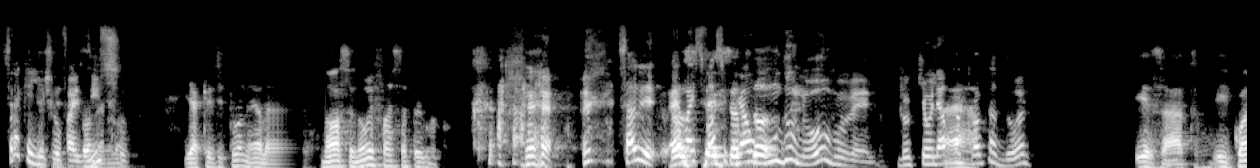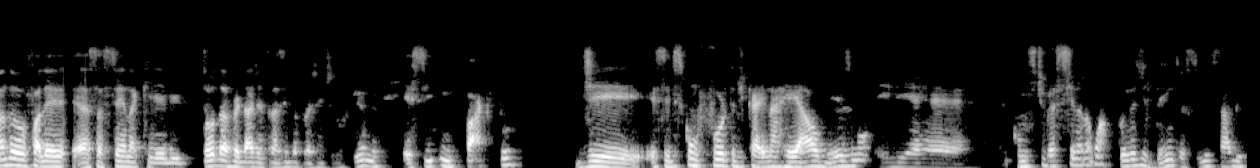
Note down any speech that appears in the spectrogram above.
Será que a gente não faz nela. isso? E acreditou nela. Nossa, não me faça essa pergunta. Sabe, é mais fácil criar tô... um mundo novo, velho, do que olhar para a é. própria dor. Exato. E quando eu falei essa cena que ele toda a verdade é trazida pra gente no filme, esse impacto de esse desconforto de cair na real mesmo, ele é como se estivesse tirando alguma coisa de dentro assim, sabe?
